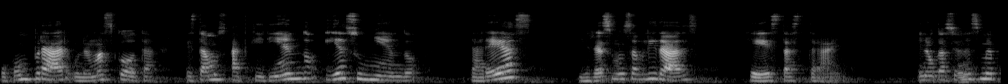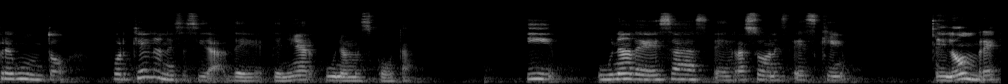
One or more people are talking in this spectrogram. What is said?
o comprar una mascota, estamos adquiriendo y asumiendo tareas y responsabilidades que éstas traen. En ocasiones me pregunto, ¿por qué la necesidad de tener una mascota? Y una de esas eh, razones es que el hombre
